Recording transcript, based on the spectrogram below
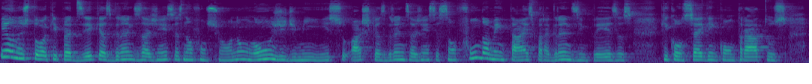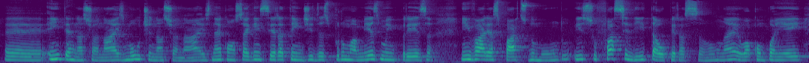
Eu não estou aqui para dizer que as grandes agências não funcionam, longe de mim isso. Acho que as grandes agências são fundamentais para grandes empresas que conseguem contratos é, internacionais, multinacionais, né, conseguem ser atendidas por uma mesma empresa em várias partes do mundo. Isso facilita a operação. Né? Eu acompanhei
